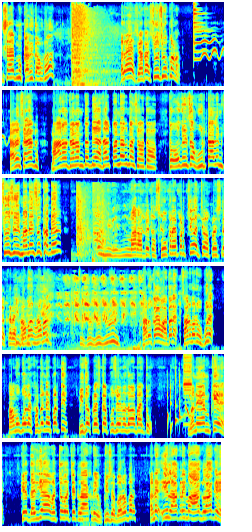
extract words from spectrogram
સાહેબ હું કરી દઉં રો અલે સીધા શું શું પણ? અરે સાહેબ મારો જન્મ તો બે હજાર પંદરમાં થયો હતો. તો ઓગણીસો સુડતાલીસ શું છું મને શું ખબર? મારા બેટા છોકરા પણ કેવા કેવા પ્રશ્ન કરે હામાન હામાન સારું કાંઈ વાંધો ને સારું મારું ઊભું રે હામું બોલે ખબર નહીં પડતી. બીજો પ્રશ્ન પૂછો એનો જવાબ આલ તું. મને એમ કે કે દરિયા વચ્ચો વચ્ચે એક લાકડી ઊભી છે બરોબર? અને એ લાકડીમાં આગ લાગે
